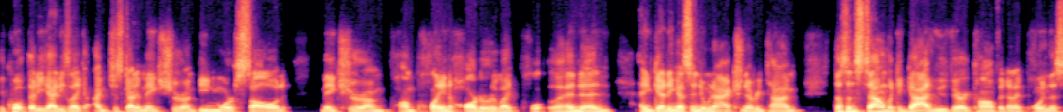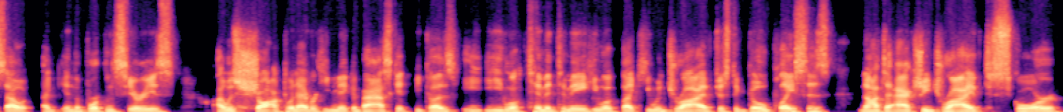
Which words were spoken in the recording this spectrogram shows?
the quote that he had, he's like, I just got to make sure I'm being more solid, make sure I'm I'm playing harder, like and and and getting us into an action every time. Doesn't sound like a guy who's very confident. I pointed this out in the Brooklyn series. I was shocked whenever he'd make a basket because he, he looked timid to me. He looked like he would drive just to go places, not to actually drive to score.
